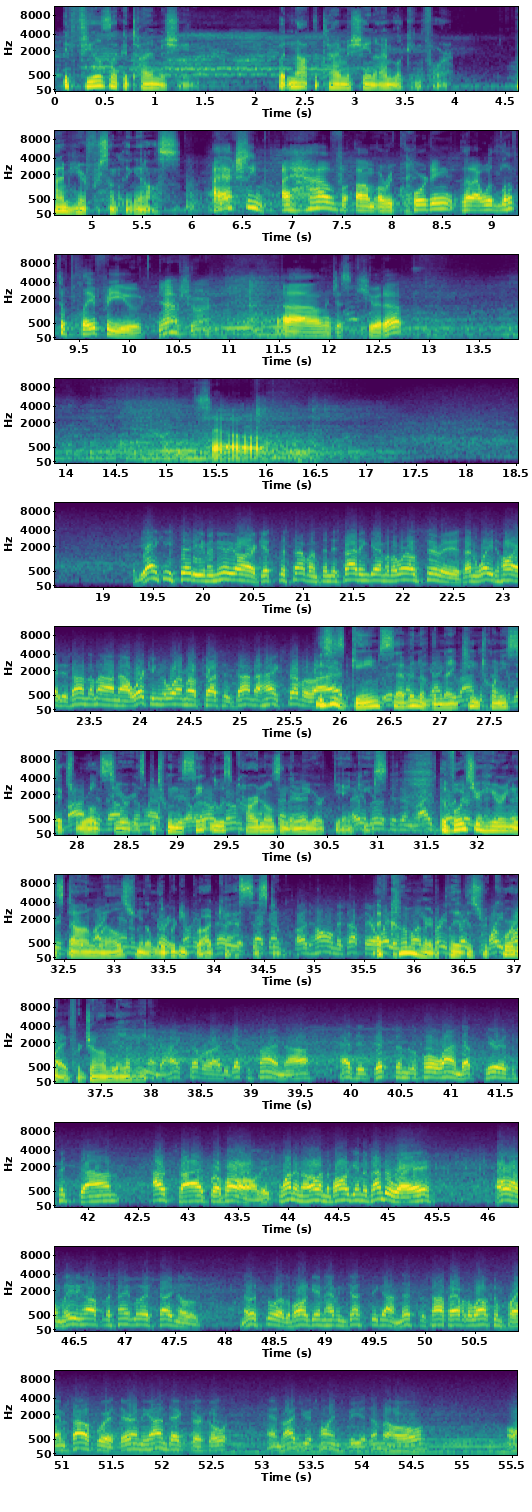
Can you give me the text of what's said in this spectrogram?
It feels like a time machine, but not the time machine I'm looking for. I'm here for something else. I actually I have um, a recording that I would love to play for you. Yeah, sure. Uh, let me just cue it up. So At Yankee Stadium in New York, it's the seventh and deciding game of the World Series, and Waite Hoyt is on the mound now, working the warm-up tosses down to Hank Severeid. This is Game 7 of the 1926 World Series between the St. Louis Cardinals and the New York Yankees. The voice you're hearing is Don Wells from the Liberty Broadcast System. I've come here to play this recording for John Leahy. Hank Severeid to get the sign now, as it dips into the full windup. Here is the pitch down, outside for a ball. It's one and zero, and the ball game is underway. Home leading off for the St. Louis Cardinals. No score. The ball game having just begun. This the top half of the welcome frame. Southworth there in the on-deck circle, and Roger Hornsby is in the hole.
